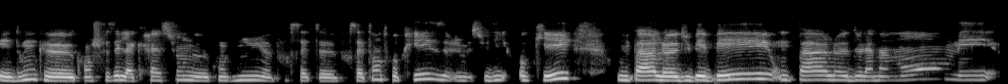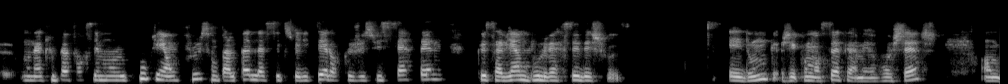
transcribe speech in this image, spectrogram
Et donc, euh, quand je faisais la création de contenu pour cette, pour cette entreprise, je me suis dit, OK, on parle du bébé, on parle de la maman, mais euh, on n'inclut pas forcément le couple. Et en plus, on ne parle pas de la sexualité, alors que je suis certaine que ça vient bouleverser des choses. Et donc, j'ai commencé à faire mes recherches en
